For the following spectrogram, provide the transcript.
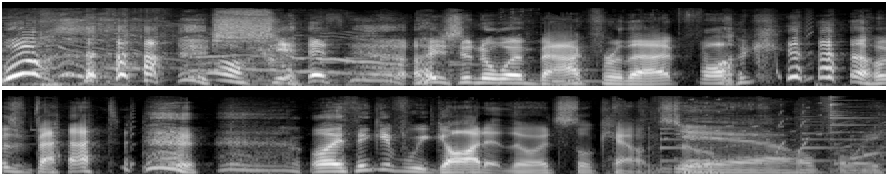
woo! Shit! I shouldn't have went back for that. Fuck. that was bad. well, I think if we got it, though, it still counts, so... Yeah, hopefully.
